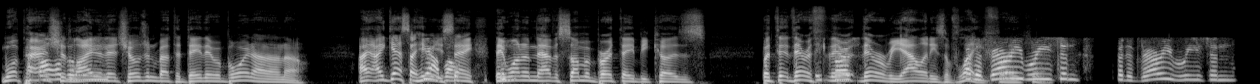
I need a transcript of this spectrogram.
More parents should lie to their children about the day they were born. I don't know. I, I guess I hear Yeah, what you're well, saying. They want them to have a summer birthday because, but there there are there, there are realities of life. For the very like, reason, for the very reason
